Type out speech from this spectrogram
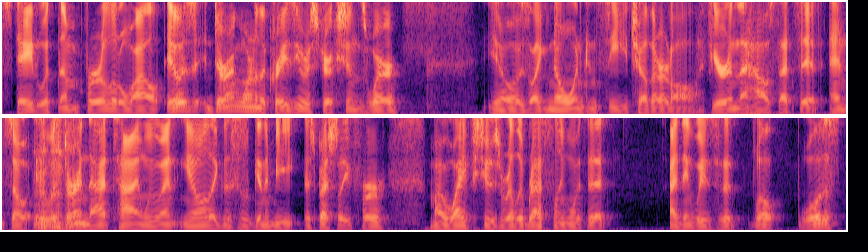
stayed with them for a little while. It was during one of the crazy restrictions where you know, it was like no one can see each other at all. If you're in the house, that's it. And so it was during that time we went, you know, like this is going to be, especially for my wife, she was really wrestling with it. I think we said, well, we'll just,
